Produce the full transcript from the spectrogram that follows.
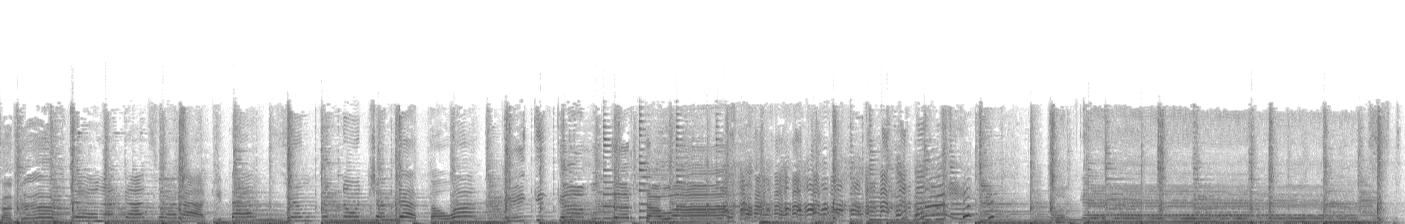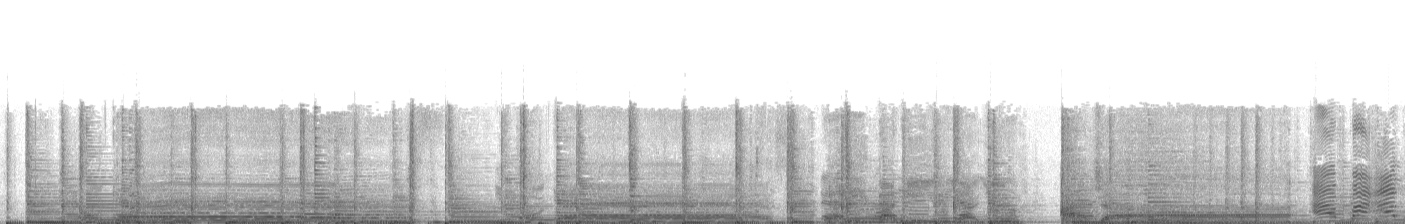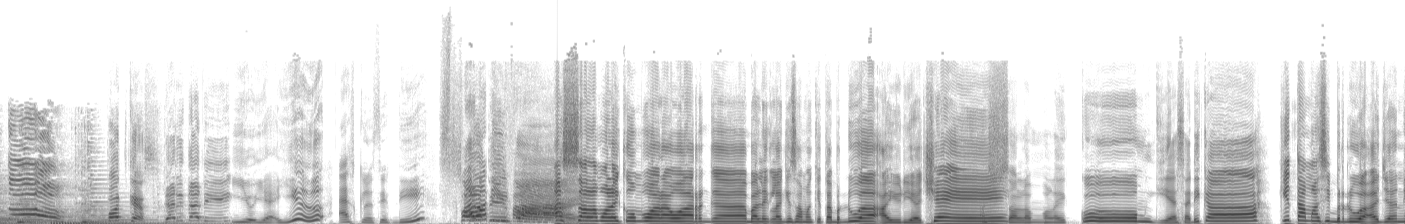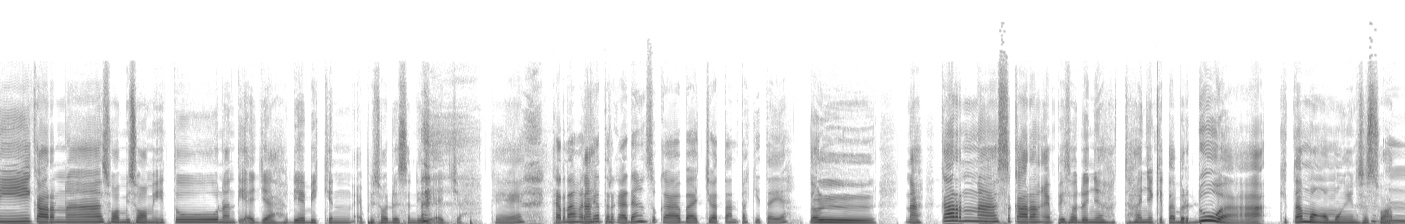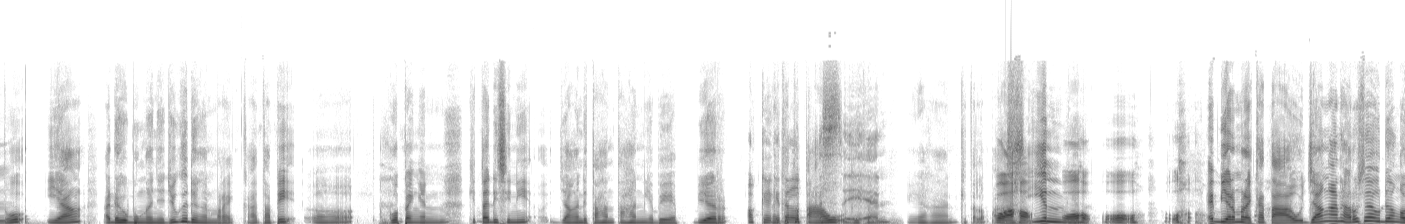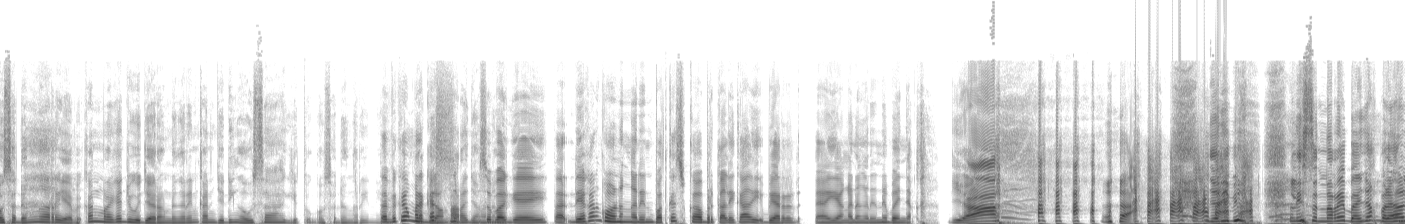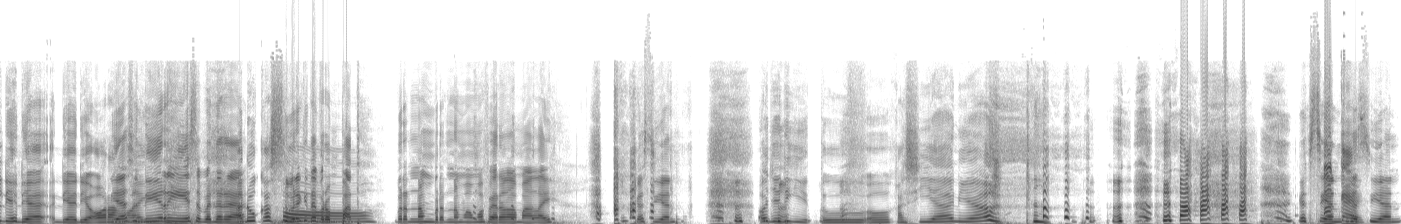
sana Yuk ya yuk. Eksklusif di Spotify. Assalamualaikum para warga Balik lagi sama kita berdua Ayu Dia C. Assalamualaikum, Gia Sadika. Kita masih berdua aja nih Karena suami-suami itu nanti aja. Dia bikin episode sendiri aja Oke? Karena mereka terkadang suka bacot tanpa kita ya. Betul. Nah karena sekarang episodenya hanya kita berdua Kita mau ngomongin sesuatu Yang ada hubungannya juga dengan mereka. Tapi gue pengen kita di sini jangan ditahan-tahan ya beb biar Oke, mereka kita tuh tahu gitu Iya kan kita lepasin wow, wow, wow. Eh biar mereka tahu, jangan harusnya udah nggak usah denger ya, kan mereka juga jarang dengerin kan, jadi nggak usah gitu, nggak usah dengerin. Ya. Tapi kan mereka bilang, "Tara, jangan sebagai dia kan kalau dengerin podcast suka berkali-kali biar eh, yang ngedengerinnya banyak. ya. jadi listenernya banyak padahal dia dia dia dia orang dia lain. sendiri sebenarnya. Aduh kesel. Sebenarnya kita berempat. berenam berenam sama Vera sama Alay. Kasihan. Oh jadi gitu. Oh kasihan ya. Kasihan, Oke. kasihan.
